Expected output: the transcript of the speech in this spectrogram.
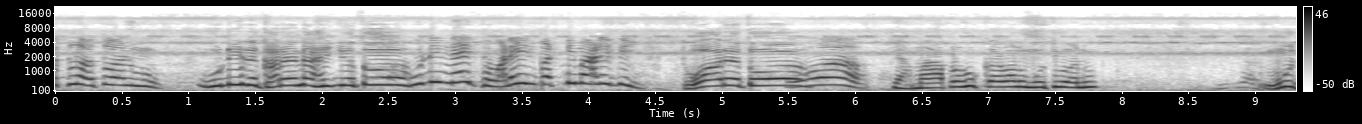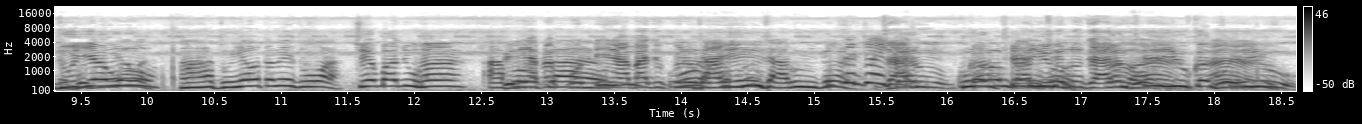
એકલો હતો અને હું. ઉડીને ઘરે નાહી ગયો તો? ઉડી નહીં તોડીને પટ્ટી મારી હતી. ધોરે તો? ઓ કે આમાં આપણે શું કરવાનું મોતીવાનું હું જોઈ આવું. હા હા જોઈ આવો તમે જોવા. જે બાજુ હા. આપણે કુંડીની આ બાજુ પેલું જારું જારું જારું હા. કંથેરિયું કંથેરિયું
